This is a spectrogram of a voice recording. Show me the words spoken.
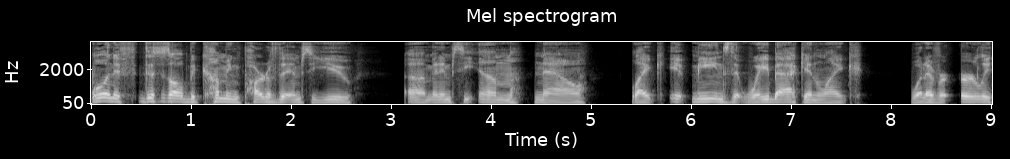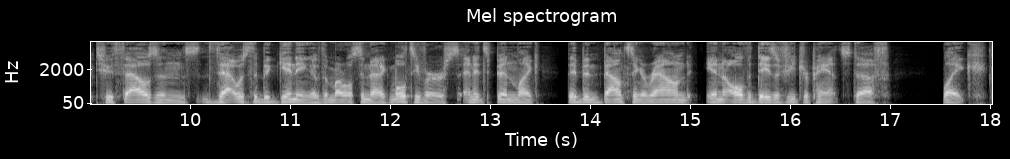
Well, and if this is all becoming part of the MCU, um, and MCM now, like it means that way back in like whatever early 2000s, that was the beginning of the Marvel Cinematic Multiverse, and it's been like they've been bouncing around in all the Days of Future Pants stuff. Like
